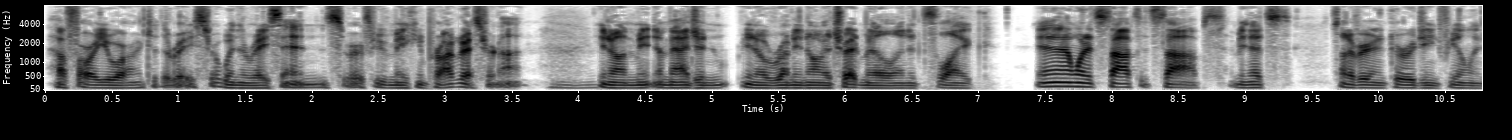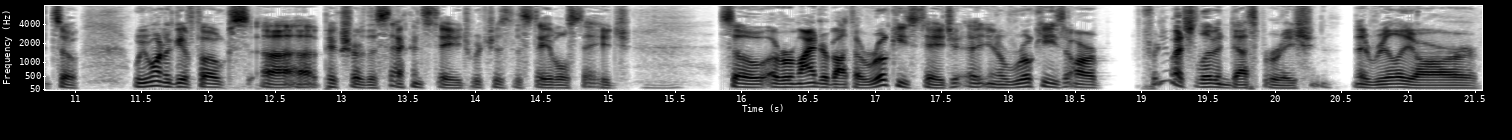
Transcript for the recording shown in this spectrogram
how far you are into the race or when the race ends or if you're making progress or not. Mm-hmm. You know, I mean, imagine, you know, running on a treadmill and it's like, yeah, when it stops, it stops. I mean, that's it's not a very encouraging feeling. So we want to give folks uh, a picture of the second stage, which is the stable stage. Mm-hmm. So a reminder about the rookie stage. Uh, you know, rookies are pretty much live in desperation. They really are,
